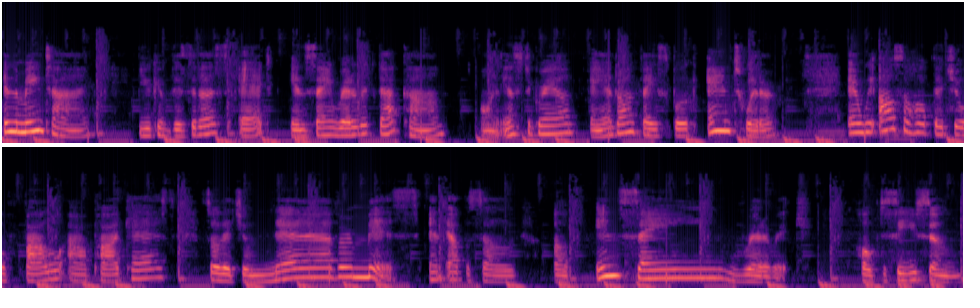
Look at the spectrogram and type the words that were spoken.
In the meantime, you can visit us at insanerhetoric.com on Instagram and on Facebook and Twitter. And we also hope that you'll follow our podcast so that you'll never miss an episode of Insane Rhetoric. Hope to see you soon.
